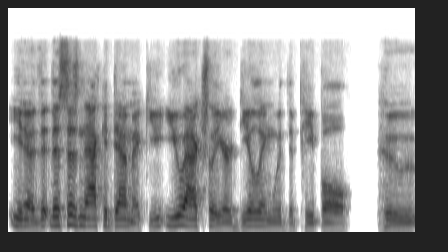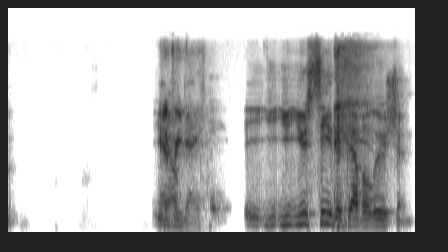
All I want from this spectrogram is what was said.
you know th- this isn't academic. You you actually are dealing with the people who every know, day. you, you see the devolution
